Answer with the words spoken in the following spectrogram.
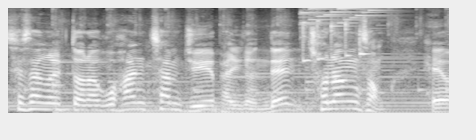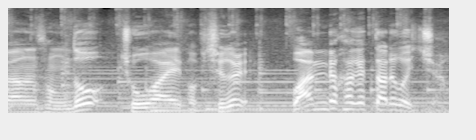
세상을 떠나고 한참 뒤에 발견된 천왕성, 해왕성도 조화의 법칙을 완벽하게 따르고 있죠.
